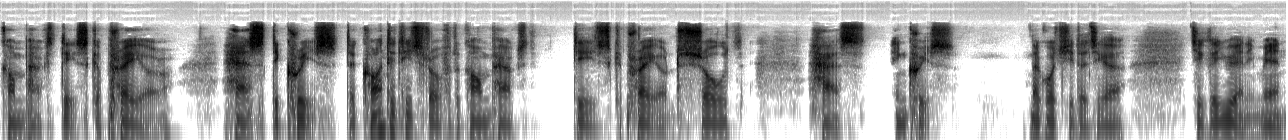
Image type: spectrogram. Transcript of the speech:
compact disc player has decreased, the quantities of the compact disc player shows has increased。在过去的几个几个月里面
